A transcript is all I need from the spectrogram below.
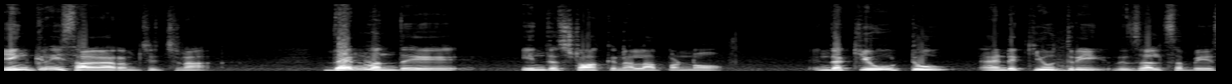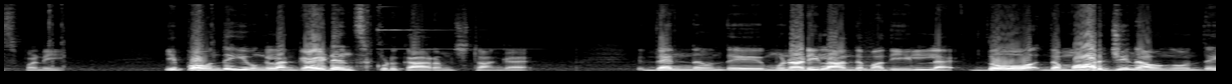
இன்க்ரீஸ் ஆக ஆரம்பிச்சிச்சுன்னா தென் வந்து இந்த ஸ்டாக் நல்லா பண்ணோம். இந்த Q two and Q three ரிசல்ட்ஸை பேஸ் பண்ணி இப்போ வந்து இவங்கெல்லாம் கைடன்ஸ் கொடுக்க ஆரம்பிச்சிட்டாங்க. தென் வந்து முன்னாடிலாம் அந்த மாதிரி இல்லை. தோ இந்த மார்ஜின் அவங்க வந்து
